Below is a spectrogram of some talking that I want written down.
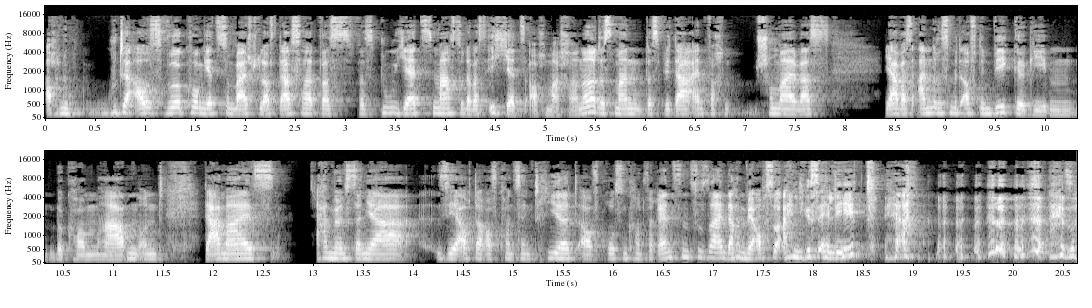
auch eine gute Auswirkung jetzt zum Beispiel auf das hat, was, was du jetzt machst oder was ich jetzt auch mache, ne? Dass man, dass wir da einfach schon mal was, ja, was anderes mit auf den Weg gegeben bekommen haben. Und damals haben wir uns dann ja sehr auch darauf konzentriert, auf großen Konferenzen zu sein. Da haben wir auch so einiges erlebt. Ja. Also,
